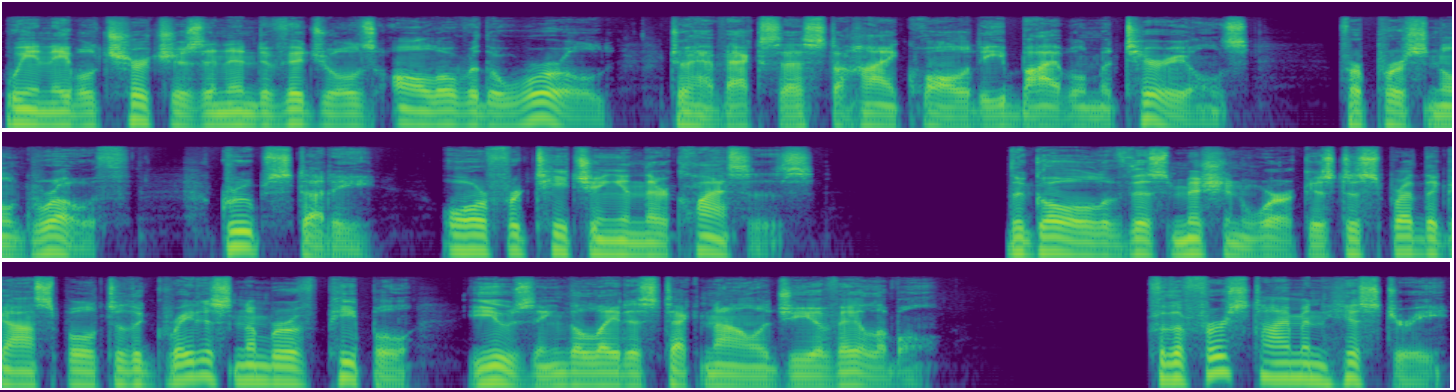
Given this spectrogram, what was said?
We enable churches and individuals all over the world to have access to high quality Bible materials for personal growth, group study, or for teaching in their classes. The goal of this mission work is to spread the gospel to the greatest number of people using the latest technology available. For the first time in history,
